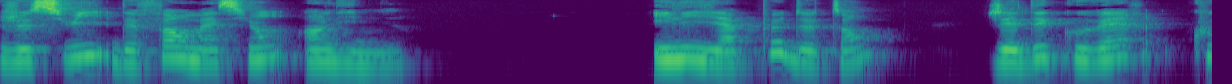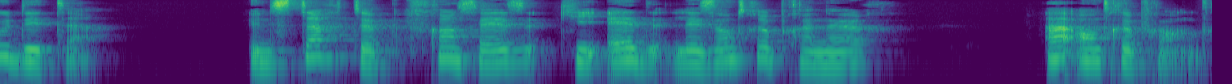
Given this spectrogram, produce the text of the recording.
je suis des formations en ligne. Il y a peu de temps, j'ai découvert Coup d'État, une start-up française qui aide les entrepreneurs à entreprendre.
